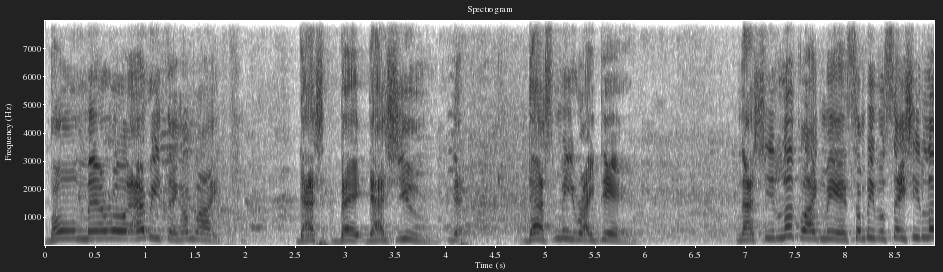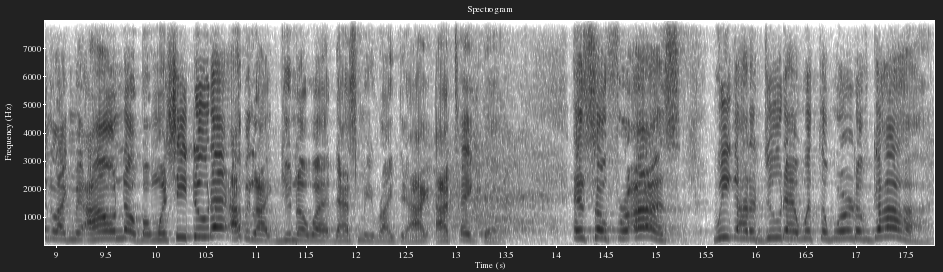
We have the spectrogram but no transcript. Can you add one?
bone marrow, everything. I'm like, that's that's you. That, that's me right there. Now she look like me, and some people say she look like me. I don't know, but when she do that, I'll be like, you know what? That's me right there. I, I take that. And so for us, we got to do that with the Word of God.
